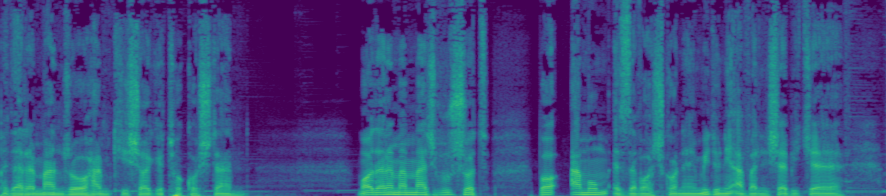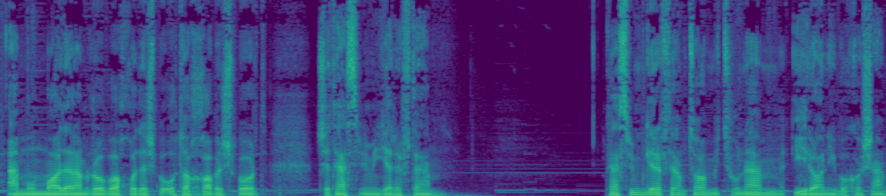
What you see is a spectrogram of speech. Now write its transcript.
پدر من رو هم کیشای تو کشتن. مادر من مجبور شد با اموم ازدواج کنه. می‌دونی اولین شبی که اموم مادرم رو با خودش به اتاق خوابش برد چه تصمیمی گرفتم؟ تصمیم گرفتم تا می‌تونم ایرانی بکشم.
